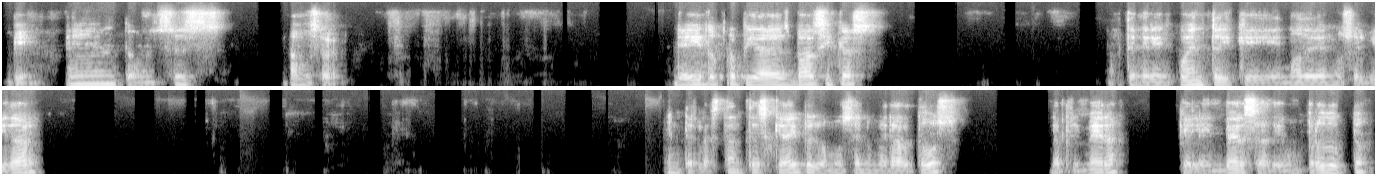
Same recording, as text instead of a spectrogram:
Bien, entonces, vamos a ver. De ahí dos propiedades básicas a tener en cuenta y que no debemos olvidar. Entre las tantas que hay, pues vamos a enumerar dos. La primera, que la inversa de un producto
